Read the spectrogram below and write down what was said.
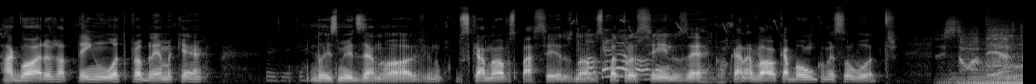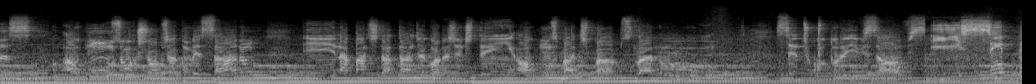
agora eu já tenho um outro problema que é 2019, buscar novos parceiros, novos patrocínios. Né? É, com o carnaval, acabou um, começou o outro. Estão abertas, alguns workshops já começaram e na parte da tarde agora a gente tem alguns bate-papos lá no Centro de Cultura Ives Alves. E sempre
